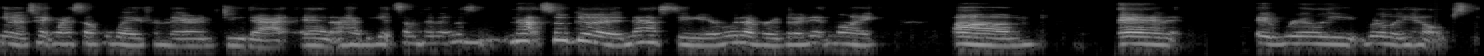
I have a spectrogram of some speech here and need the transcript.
you know, take myself away from there and do that. And I had to get something that was not so good, nasty or whatever that I didn't like. Um, and it really, really helps.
